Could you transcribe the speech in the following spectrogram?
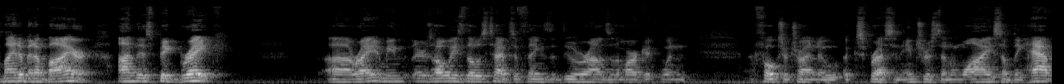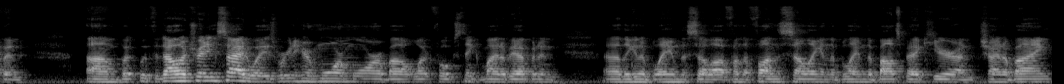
might have been a buyer on this big break uh, right? I mean, there's always those types of things that do rounds in the market when folks are trying to express an interest in why something happened. Um, but with the dollar trading sideways, we're going to hear more and more about what folks think might have happened, and uh, they're going to blame the sell-off on the funds selling and the blame the bounce back here on China buying.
